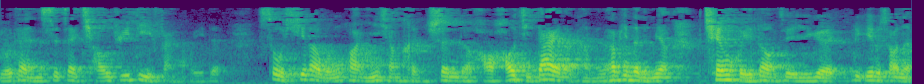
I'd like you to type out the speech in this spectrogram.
犹太人是在侨居地返回的。受希腊文化影响很深的，好好几代了，可能他们现在怎么样迁回到这一个耶路撒冷，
